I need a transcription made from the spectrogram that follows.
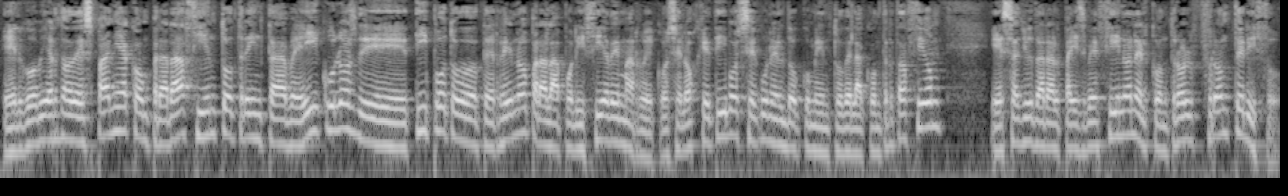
El gobierno de España comprará 130 vehículos de tipo todoterreno para la policía de Marruecos. El objetivo, según el documento de la contratación, es ayudar al país vecino en el control fronterizo.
